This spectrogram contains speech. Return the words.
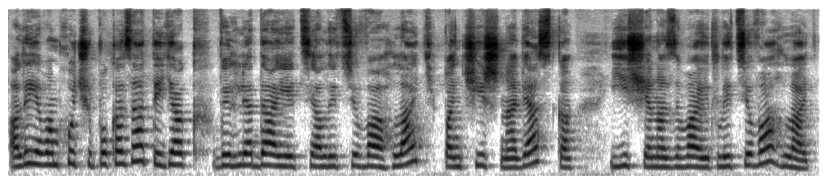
Але я вам хочу показати, як виглядає ця лицьова гладь, панчішна в'язка, її ще називають лицьова гладь.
